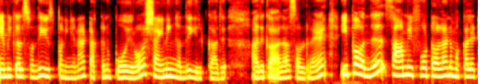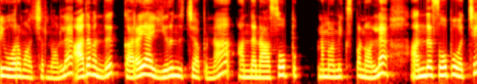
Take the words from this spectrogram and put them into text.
கெமிக்கல்ஸ் வந்து யூஸ் பண்ணீங்கன்னா டக்குன்னு போயிடும் ஷைனிங் வந்து இருக்காது. அதுக்காக தான் சொல்கிறேன் இப்போ வந்து சாமி ஃபோட்டோலாம் நம்ம கழட்டி ஓரமாக வச்சுருந்தோம்ல அதை வந்து கரையாக இருந்துச்சு அப்படின்னா அந்த நான் சோப்பு நம்ம மிக்ஸ் பண்ணோம்ல அந்த சோப்பு வச்சே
